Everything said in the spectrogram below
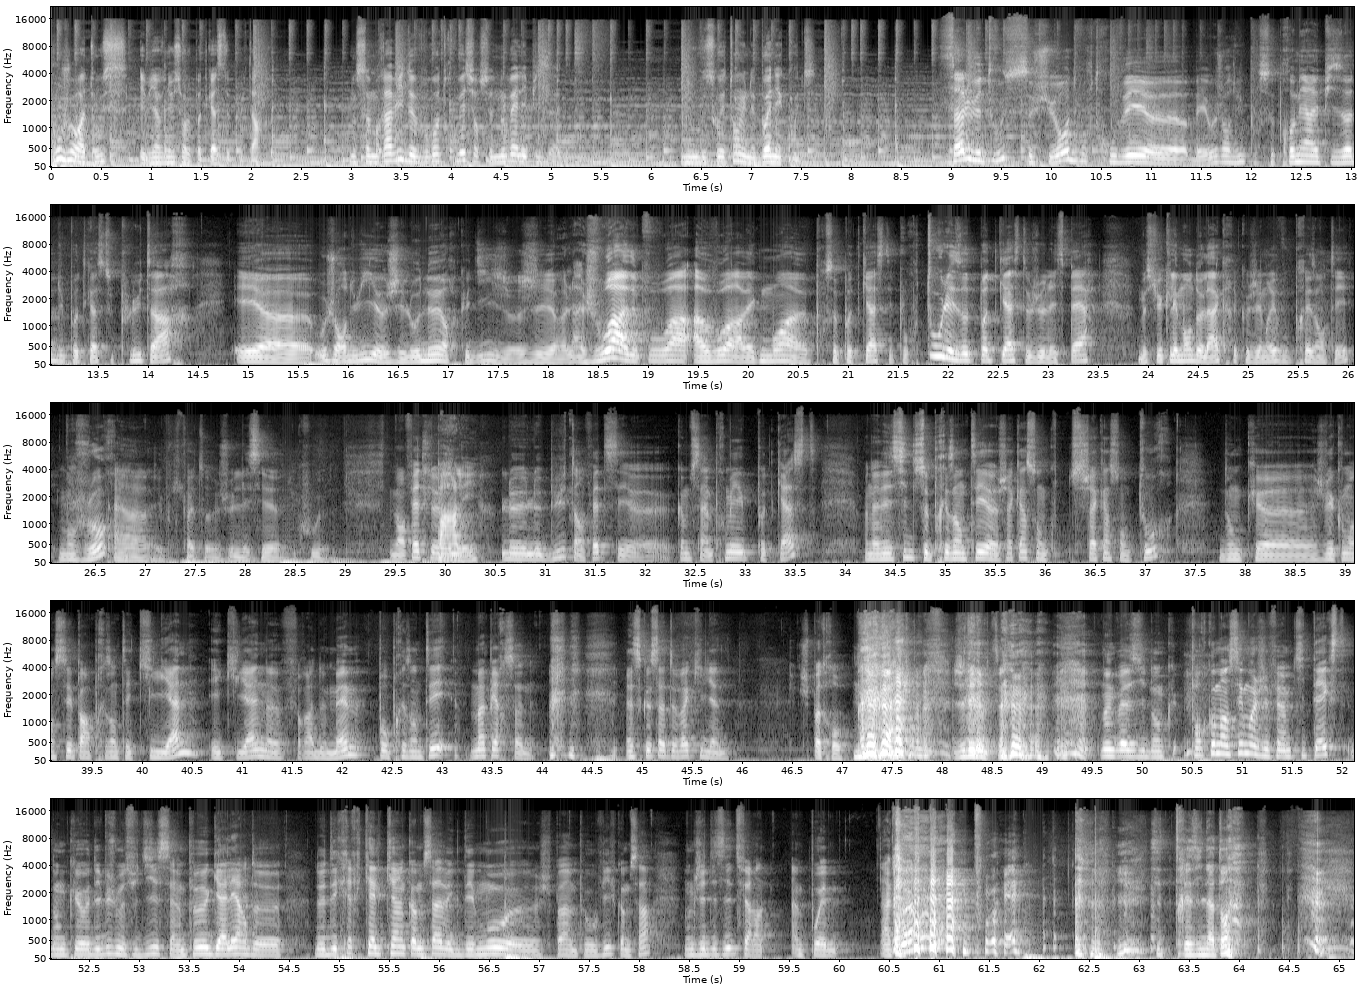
Bonjour à tous et bienvenue sur le podcast Plus tard. Nous sommes ravis de vous retrouver sur ce nouvel épisode. Nous vous souhaitons une bonne écoute. Salut à tous, je suis heureux de vous retrouver euh, ben, aujourd'hui pour ce premier épisode du podcast Plus tard. Et euh, aujourd'hui, euh, j'ai l'honneur, que dis-je, j'ai euh, la joie de pouvoir avoir avec moi pour ce podcast et pour tous les autres podcasts, je l'espère, Monsieur Clément Delacre, que j'aimerais vous présenter. Bonjour. Euh, et en fait, je vais le laisser du coup Mais en fait, le, parler. le, le but, en fait, c'est euh, comme c'est un premier podcast, on a décidé de se présenter euh, chacun, son, chacun son tour. Donc, euh, je vais commencer par présenter Kylian et Kylian fera de même pour présenter ma personne. Est-ce que ça te va, Kylian? Je sais pas trop. J'ai des doutes. Donc vas-y, donc pour commencer, moi j'ai fait un petit texte. Donc au début, je me suis dit c'est un peu galère de, de décrire quelqu'un comme ça avec des mots, euh, je sais pas, un peu au vif comme ça. Donc j'ai décidé de faire un, un poème. Un quoi Un poème C'est très inattendu.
